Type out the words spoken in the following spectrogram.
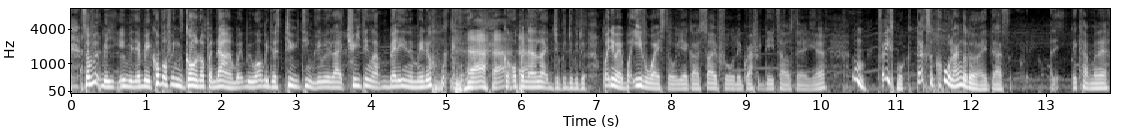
so it'll be, it'll be, there'll be a couple of things going up and down, but we won't be just two things. It'll be like three things, like belly in the middle, go up and down like jugga jugga jugga. But anyway, but either way, still, yeah, guys. Sorry for all the graphic details there. Yeah. Hmm, Facebook. That's a cool angle, though. eh, That's the camera there.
